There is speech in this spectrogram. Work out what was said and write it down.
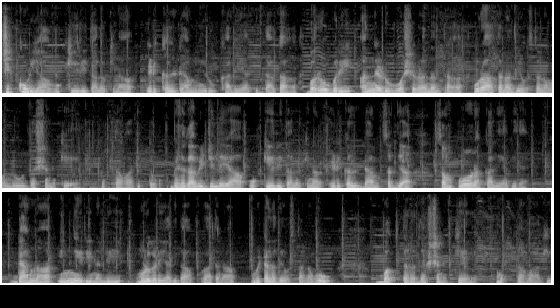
ಚಿಕ್ಕೋಡಿಯ ಹುಕ್ಕೇರಿ ತಾಲೂಕಿನ ಇಡ್ಕಲ್ ಡ್ಯಾಮ್ ನೀರು ಖಾಲಿಯಾಗಿದ್ದಾಗ ಬರೋಬ್ಬರಿ ಹನ್ನೆರಡು ವರ್ಷಗಳ ನಂತರ ಪುರಾತನ ದೇವಸ್ಥಾನವೊಂದು ದರ್ಶನಕ್ಕೆ ಮುಕ್ತವಾಗಿತ್ತು ಬೆಳಗಾವಿ ಜಿಲ್ಲೆಯ ಹುಕ್ಕೇರಿ ತಾಲೂಕಿನ ಇಡ್ಕಲ್ ಡ್ಯಾಮ್ ಸದ್ಯ ಸಂಪೂರ್ಣ ಖಾಲಿಯಾಗಿದೆ. ಡ್ಯಾಮ್ನ ಹಿನ್ನೀರಿನಲ್ಲಿ ಮುಳುಗಡೆಯಾಗಿದ್ದ ಪುರಾತನ ವಿಠಲ ದೇವಸ್ಥಾನವು ಭಕ್ತರ ದರ್ಶನಕ್ಕೆ ಮುಕ್ತವಾಗಿ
